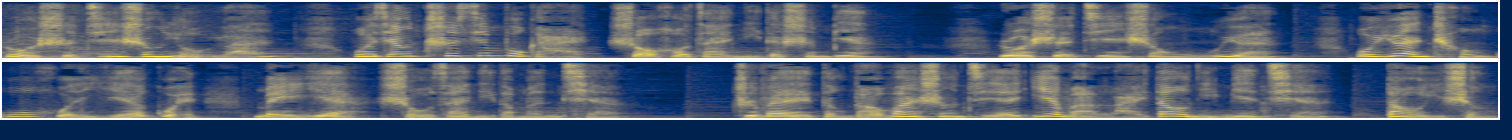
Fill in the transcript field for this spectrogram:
若是今生有缘，我将痴心不改，守候在你的身边；若是今生无缘，我愿成孤魂野鬼，每夜守在你的门前，只为等到万圣节夜晚来到你面前，道一声：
